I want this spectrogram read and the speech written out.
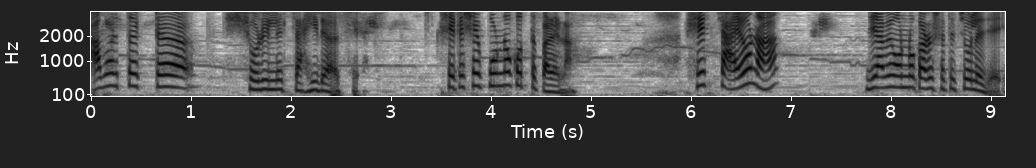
আমার তো একটা শরীরের চাহিদা আছে, সেটা সে পূর্ণ করতে পারে না। সে চায়ও না যে আমি অন্য কারোর সাথে চলে যাই।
